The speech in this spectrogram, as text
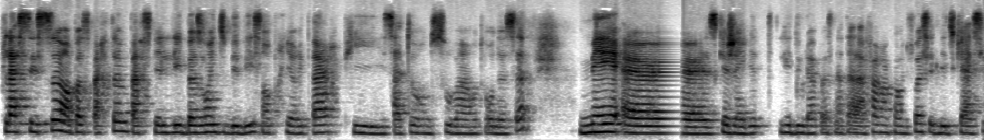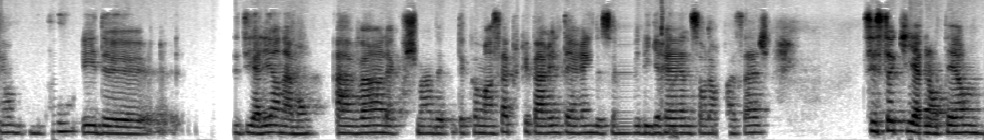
placer ça en postpartum parce que les besoins du bébé sont prioritaires, puis ça tourne souvent autour de ça. Mais euh, ce que j'invite les douleurs postnatales à faire, encore une fois, c'est de l'éducation beaucoup et d'y aller en amont, avant l'accouchement, de, de, commencer à préparer le terrain, de semer des graines sur leur passage. C'est ça qui, à long terme,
